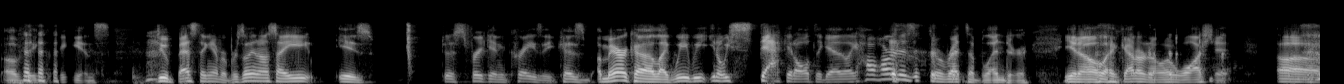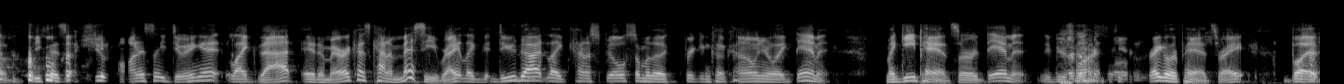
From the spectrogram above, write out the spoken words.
of ingredients. Dude, best thing ever. Brazilian acai is just freaking crazy because America, like we we you know we stack it all together. Like how hard is it to rent a blender? You know, like I don't know, and wash it. Uh, because dude, honestly, doing it like that in America is kind of messy, right? Like, do you not like kind of spill some of the freaking cacao and you're like, damn it, my gi pants, or damn it, if you're smart, regular pants, right? But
